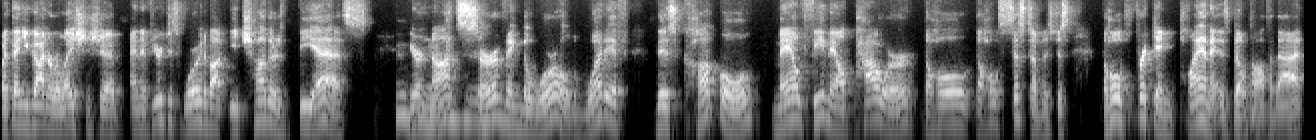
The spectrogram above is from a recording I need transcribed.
but then you got a relationship and if you're just worried about each other's bs mm-hmm, you're not mm-hmm. serving the world what if this couple, male female power, the whole the whole system is just the whole freaking planet is built off of that.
